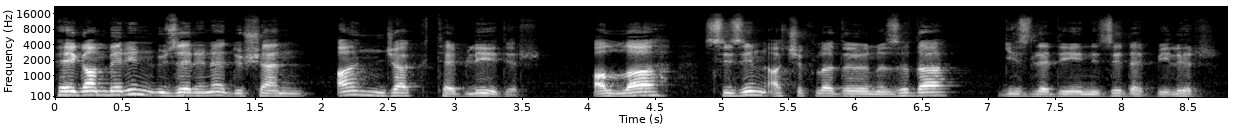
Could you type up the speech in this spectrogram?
Peygamberin üzerine düşen ancak tebliğdir. Allah sizin açıkladığınızı da gizlediğinizi de bilir.''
